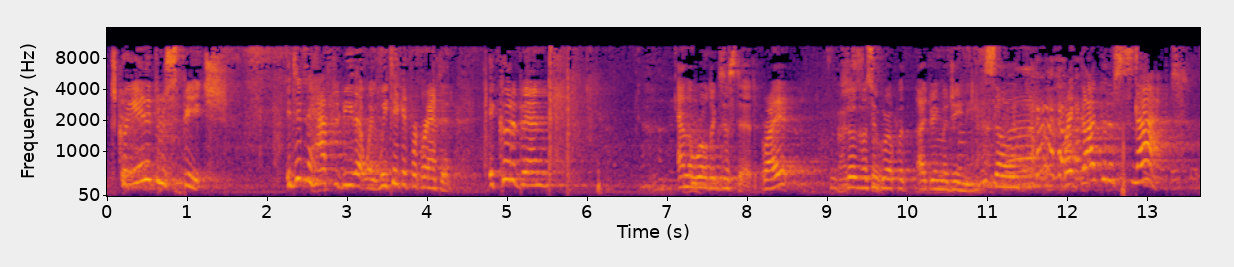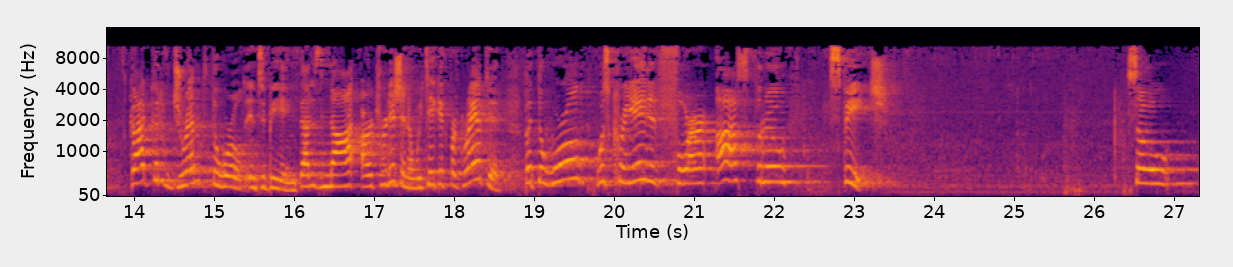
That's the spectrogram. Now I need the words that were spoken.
It's created through speech. It didn't have to be that way. We take it for granted. It could have been, and the world existed, right? Those of us who grew up with I Dream of Jeannie. So, right, God could have snapped God could have dreamt the world into being. That is not our tradition and we take it for granted. But the world was created for us through speech. So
